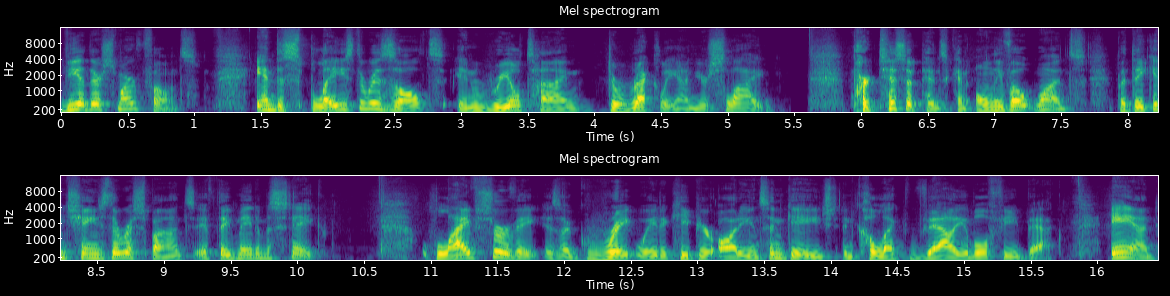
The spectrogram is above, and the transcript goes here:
via their smartphones and displays the results in real time directly on your slide. Participants can only vote once, but they can change their response if they've made a mistake. Live survey is a great way to keep your audience engaged and collect valuable feedback. And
